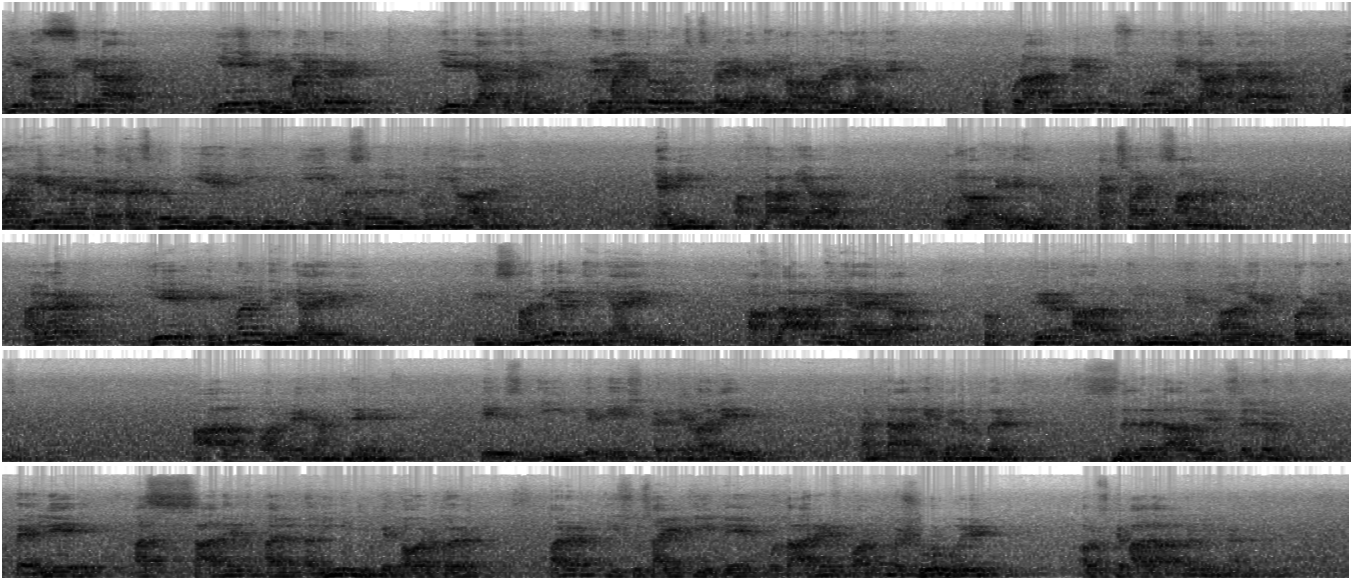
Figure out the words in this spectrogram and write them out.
یہ از ذکر ہے، یہ ایک ریمائنڈر ہے، یہ ایک یاد دہانی ہے۔ ریمائنڈ تو وہی چیز کرائی جاتی ہے جو آپ آلریڈی جانتے ہیں۔ تو قرآن نے اس کو ہمیں یاد کرایا۔ اور یہ میں عرض کروں، یہ دین کی اصل بنیاد ہے۔ یعنی اخلاقیات، وہ جو آپ پہلے سے جانتے ہیں اچھا انسان بننا اگر یہ حکمت نہیں آئے گی انسانیت نہیں آئے گی، اخلاق نہیں آئے گا، تو پھر آپ دین میں آگے بڑھ نہیں سکتے۔ آپ اور میں جانتے ہیں کہ اس دین کے پیش کرنے والے اللہ کے پیغمبر صلی اللہ علیہ وسلم پہلے الصادق الامین کے طور پر عرب کی سوسائٹی میں متعارف اور مشہور ہوئے اور اس کے بعد آپ پر دنیا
